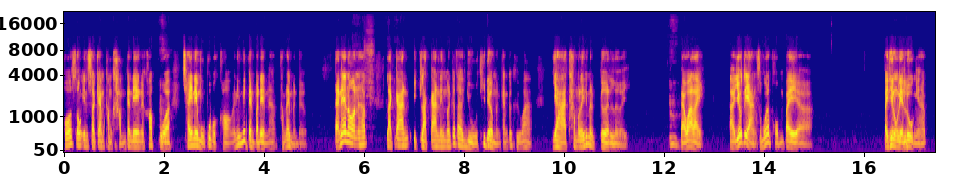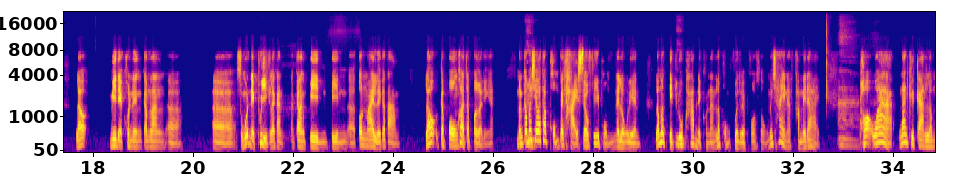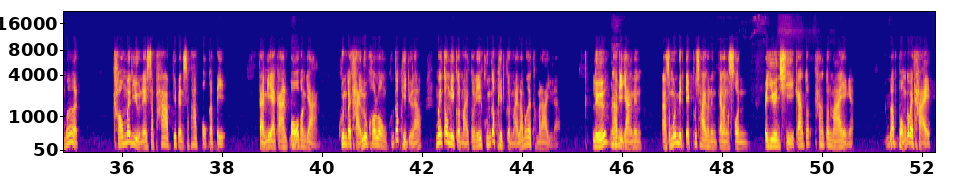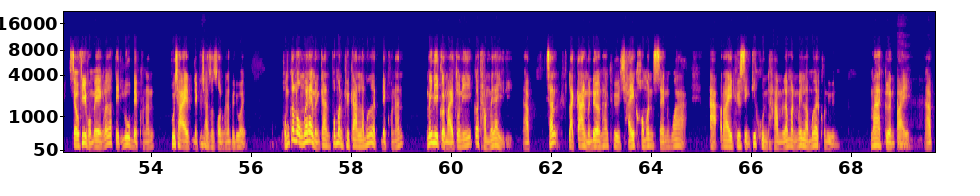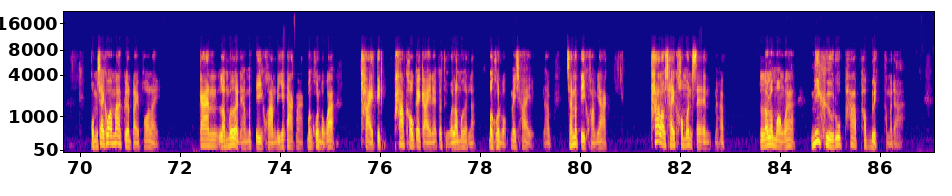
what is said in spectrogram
พสต์ลงอินสตาแกรมขำๆกันเองในครอบครัวใช้ในหมู่ผู้ปกครอง อันนี้ไม่เป็นประเด็นนะครับทำได้เหมือนเดิม แต่แน่นอนนะครับ หลักการอีกหลักการหนึ่งมันก็จะอยู่ที่เดิมเหมือนกันก็คือว่า อย่าทำอะไรที่มันเกินเลยอืมแปลว่าอะไรอ่ายกตัวอย่างสมมติว่าผมไปเอ่อไปที่โรงเรียนลูกเนี่ยครับ แล้วมีเด็กคนหนึ่งกำลังเอ่อเอ่อสมมติเด็กผู้หญิงแล้วกันกำลังปีนปีนเอ่อต้นไม้หรืออะไรก็ตาม แล้วกระโปรงเขาอาจจะเปิดอย่างเงี้ยมันก็ไม่ใช่ว่าถ้าผมไปถ่ายเซลฟี่ผมในโรงเรียน แล้วมันติดรูปภาพเด็กคนนั้น แล้วผมควรจะไปโพสต์ลงไม่ใช่นะทำไม่ได้อ่าเพราะว่านั่นคือการละเมิดเขาไม่ได้อยู่ในสภาพที่เป็นสภาพปกติ แต่มีอาการโป๊บางอย่าง คุณไปถ่ายรูปเขาลง คุณก็ผิดอยู่แล้ว ไม่ต้องมีกฎหมายตัวนี้ คุณก็ผิดกฎหมายละเมิดธรรมดาอยู่แล้ว หรือนะครับอีกอย่างหนึ่งอะสมมติมีเด็กผู้ชายคนหนึ่งกำลังซนไปยืนฉี่ข้างต้นข้างต้นไม้อย่างเงี้ยแล้วผมก็ไปถ่ายเซลฟี่ผมเองแล้วก็ติดรูปเด็กคนนั้น ผู้ชายเด็กผู้ชายซนๆคนนั้นไปด้วย ผมก็ลงไม่ได้เหมือนกันเพราะมันคือการละเมิดเด็กคนนั้น ไม่มีกฎหมายตัวนี้ก็ทำไม่ได้อยู่ดีนะครับฉะนั้นหลักการเหมือนเดิมนะคือใช้ common sense ว่าอะไรคือสิ่งที่คุณทำแล้วมันไม่ละเมิดคนอื่น มากเกินไปนะครับ ผมใช้คำว่ามากเกินไปเพราะอะไร การละเมิดนะครับมันตีความได้ยากมาก บางคนบอกว่าถ่ายติดภาพเขาไกลๆเนี่ยก็ถือว่าละเมิดล้วบางคนบอกไม่ใช่นะครับฉะนันมันตีความยาก ถ้าเราใช้ common sense นะครับ แล้วเรามองว่านี่คือรูปภาพ Public ธรรมดา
